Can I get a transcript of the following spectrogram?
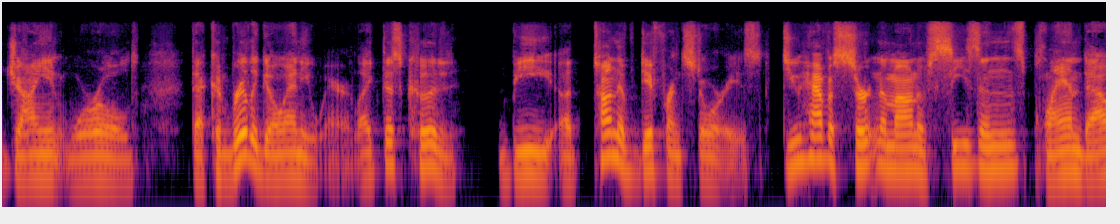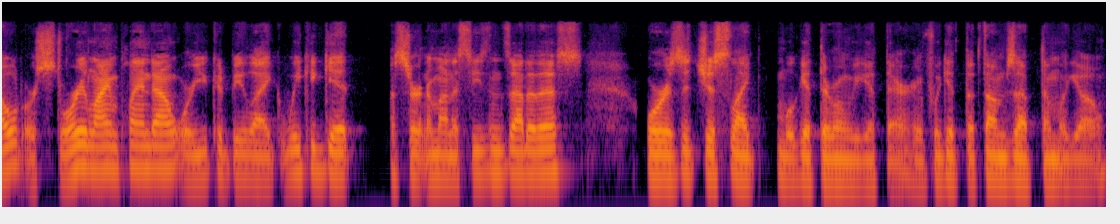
giant world that could really go anywhere. Like this could be a ton of different stories. Do you have a certain amount of seasons planned out or storyline planned out where you could be like, we could get a certain amount of seasons out of this? Or is it just like, we'll get there when we get there? If we get the thumbs up, then we go?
